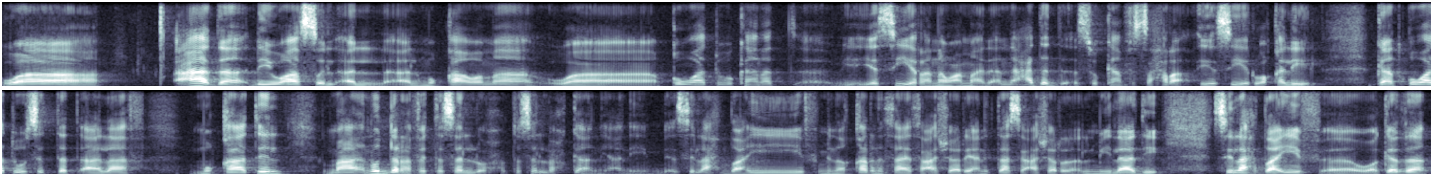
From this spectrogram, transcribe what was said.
وعاد ليواصل المقاومة وقواته كانت يسيرة نوعا ما لأن عدد السكان في الصحراء يسير وقليل. كانت قواته ستة آلاف مقاتل مع ندرة في التسلح. التسلح كان يعني سلاح ضعيف من القرن الثالث عشر يعني التاسع عشر الميلادي سلاح ضعيف آه، وكذا.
